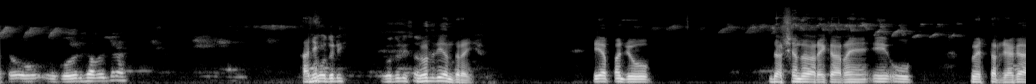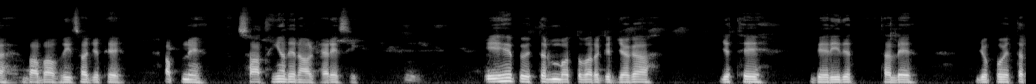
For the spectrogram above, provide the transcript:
ਅੱਛਾ ਉਹ ਗੋਦੜੀ ਸਾਹਿਬ ਇੱਧਰ ਹੈ ਹਾਂਜੀ? ਗੋਦੜੀ ਗੋਦੜੀ ਸਾਹਿਬ। ਗੁਰਦੁਆਰੇ ਅੰਦਰ ਆਈ ਇਹ ਆਪਾਂ ਜੋ ਦਰਸ਼ਨ ਦੁਆਰੇ ਕਰ ਰਹੇ ਹਾਂ ਇਹ ਉਹ ਪਵਿੱਤਰ ਜਗ੍ਹਾ ਹੈ ਬਾਬਾ ਫਰੀਦ ਸਾਹਿਬ ਜਿੱਥੇ ਆਪਣੇ ਸਾਥੀਆਂ ਦੇ ਨਾਲ ਠਹਿਰੇ ਸੀ। ਇਹ ਪਵਿੱਤਰ ਮੁਤਵਰਗ ਜਗ੍ਹਾ ਜਿੱਥੇ ਬੇਰੀ ਦੇ ਥੱਲੇ ਜੋ ਪਵਿੱਤਰ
